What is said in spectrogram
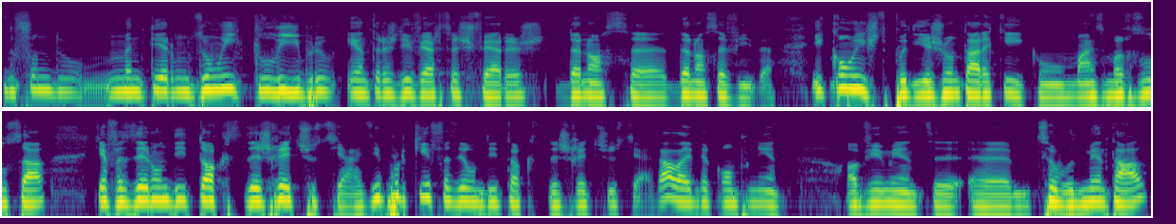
no fundo, mantermos um equilíbrio entre as diversas esferas da nossa, da nossa vida. E com isto podia juntar aqui com mais uma resolução, que é fazer um detox das redes sociais. E porquê fazer um detox das redes sociais? Além da componente, obviamente, uh, de saúde mental,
